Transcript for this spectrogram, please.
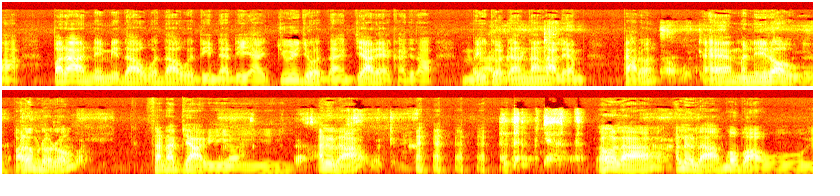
မှပရနိမိတဝတ္တဝတ္တိနတ်တရားကျွေးကြော်တန်ကြတဲ့အခါကျတော့မိတ်တော်တန်းတန်းကလည်းဒါတော့အဲမနေတော့ဘူးဘာလို့မလို့တော့ဆန္ဒပြပြီအဲ့လိုလားဟုတ်လားအဲ့လိုလားမဟုတ်ပါဘူး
